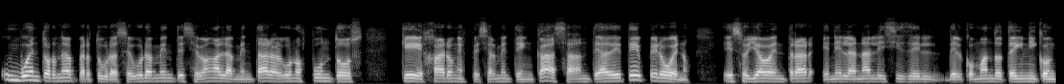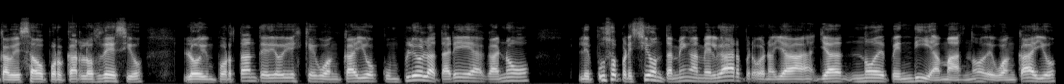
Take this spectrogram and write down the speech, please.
un buen torneo de apertura. Seguramente se van a lamentar algunos puntos que dejaron especialmente en casa ante ADT, pero bueno, eso ya va a entrar en el análisis del, del comando técnico encabezado por Carlos Decio. Lo importante de hoy es que Huancayo cumplió la tarea, ganó, le puso presión también a Melgar, pero bueno, ya, ya no dependía más ¿no? de Huancayo,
